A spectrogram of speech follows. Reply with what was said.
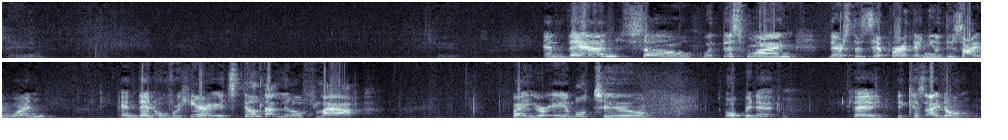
okay. okay. And then, so with this one, there's the zipper, the new design one. And then over here, it's still that little flap, but you're able to open it, okay? Because I don't,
